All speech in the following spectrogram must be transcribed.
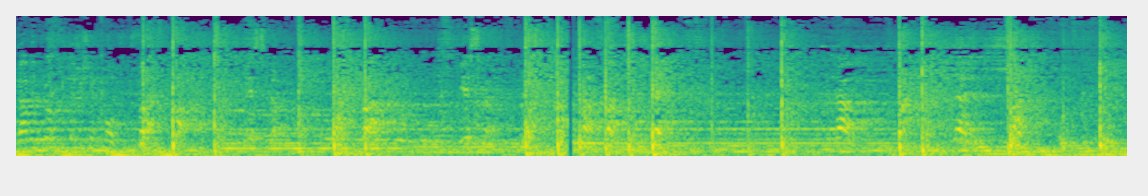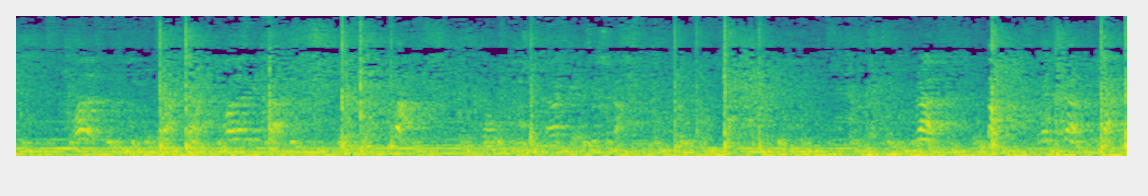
Prawy prosty też się powtórzy. Jeszcze. Dwa, dwa. Bravo. Back. Let's go. Back.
